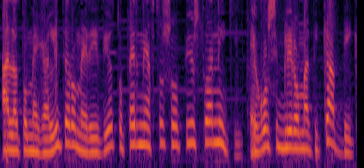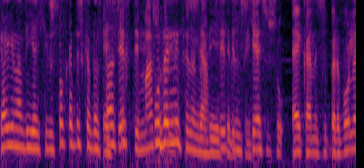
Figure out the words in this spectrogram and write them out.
Αλλά το μεγαλύτερο μερίδιο το παίρνει αυτός ο οποίος του ανήκει. Εγώ συμπληρωματικά μπήκα για να διαχειριστώ κάποιες Εσύ καταστάσεις εκτιμάς που δεν ότι ήθελε σε να αυτή την διαχειριστεί. σχέση σου έκανες υπερβολέ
